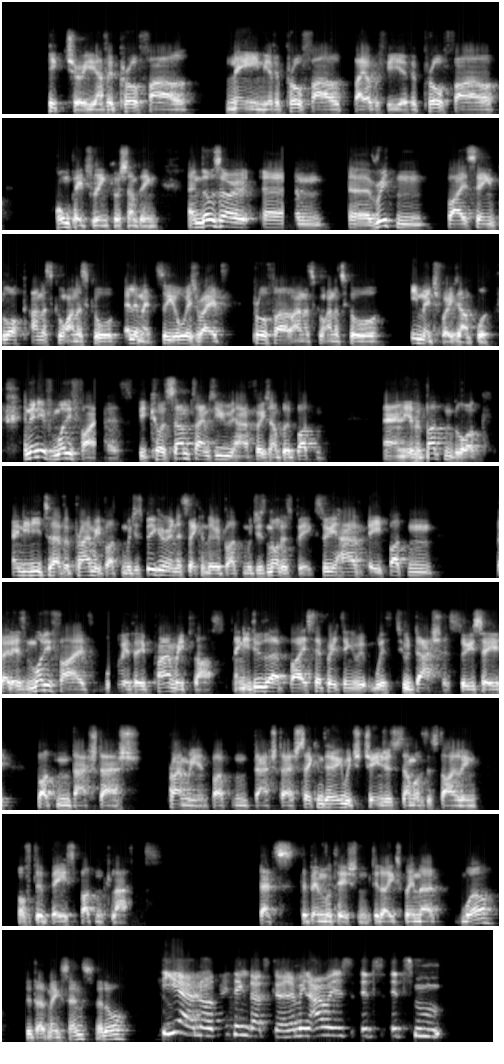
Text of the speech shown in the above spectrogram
picture, you have a profile name, you have a profile biography, you have a profile homepage link or something. And those are um, uh, written by saying block underscore underscore element. So you always write profile underscore underscore image, for example. And then you have modifiers because sometimes you have, for example, a button and you have a button block and you need to have a primary button which is bigger and a secondary button which is not as big. So you have a button that is modified with a primary class. And you do that by separating it with two dashes. So you say button dash dash primary and button dash dash secondary, which changes some of the styling of the base button class. That's the BEM notation. Did I explain that well? Did that make sense at all? Yeah, no, I think that's good. I mean, I always it's it's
